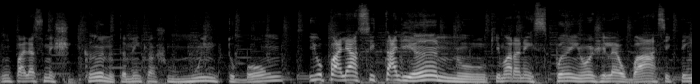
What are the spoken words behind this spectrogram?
um palhaço mexicano também, que eu acho muito bom. E o palhaço italiano, que mora na Espanha, hoje Léo Bassi, que tem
